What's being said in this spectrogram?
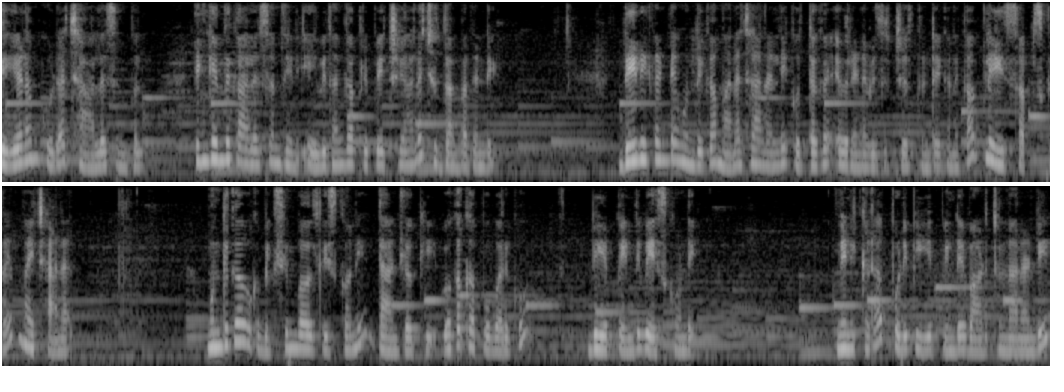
చేయడం కూడా చాలా సింపుల్. ఇంకెందుకు ఆలస్యం? దీన్ని ఏ విధంగా ప్రిపేర్ చేయాలో చూద్దాం పదండి. దీనికంటే ముందుగా మన ఛానల్ని కొత్తగా ఎవరైనా విజిట్ చేస్తుంటే కనుక ప్లీజ్ సబ్స్క్రైబ్ మై ఛానల్. ముందుగా ఒక మిక్సింగ్ బౌల్ తీసుకొని దాంట్లోకి ఒక కప్పు వరకు బియ్య పిండి వేసుకోండి. నేను ఇక్కడ పొడి బియ్య పిండే వాడుతున్నానండి.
